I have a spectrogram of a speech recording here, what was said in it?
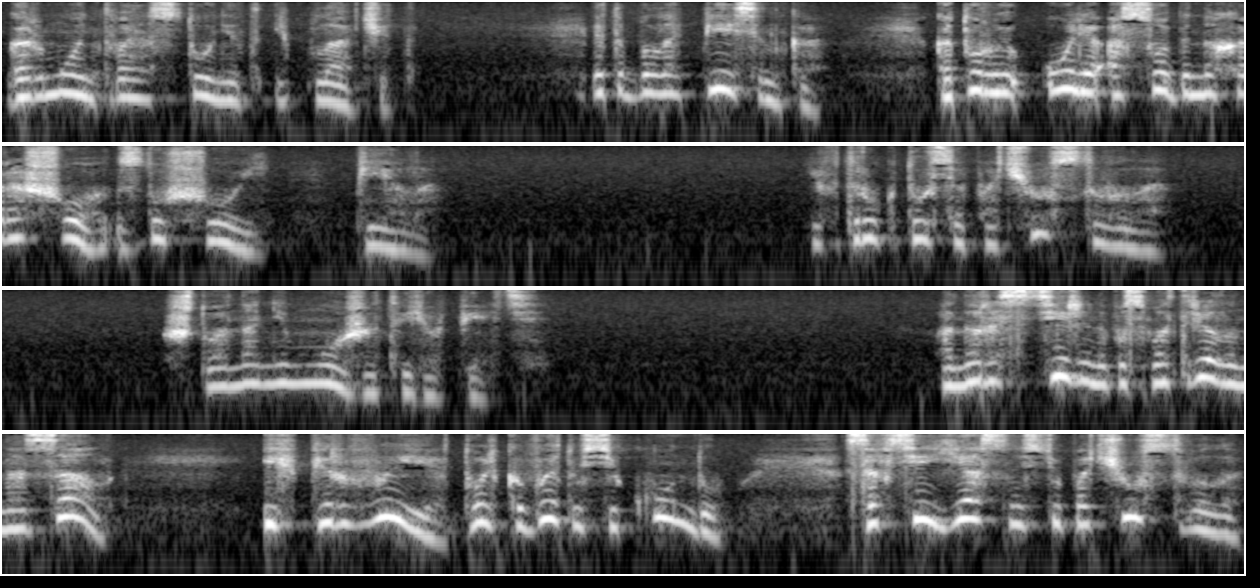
Гармонь твоя стонет и плачет». Это была песенка, которую Оля особенно хорошо, с душой пела. И вдруг Дуся почувствовала, что она не может ее петь. Она растерянно посмотрела на зал и впервые, только в эту секунду, со всей ясностью почувствовала,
